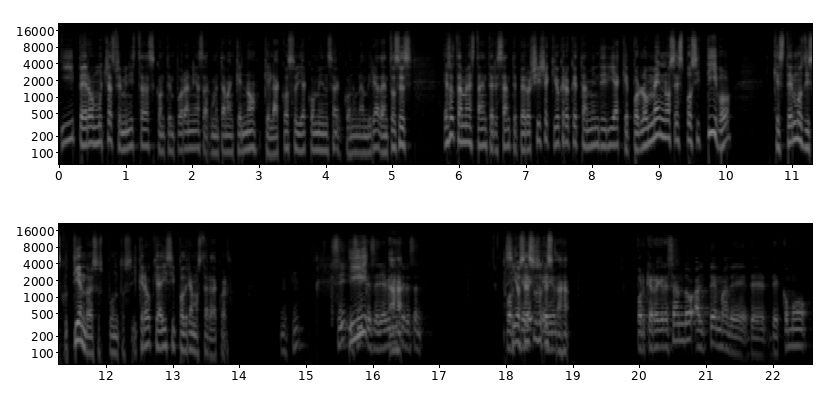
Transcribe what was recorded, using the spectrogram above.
y, pero muchas feministas contemporáneas argumentaban que no, que el acoso ya comienza con una mirada. Entonces, eso también está interesante, pero Shishek yo creo que también diría que por lo menos es positivo que estemos discutiendo esos puntos. Y creo que ahí sí podríamos estar de acuerdo. Sí, sí, que sería bien interesante. sí, o sea, eso es... Em, porque regresando al tema de, de, cómo,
